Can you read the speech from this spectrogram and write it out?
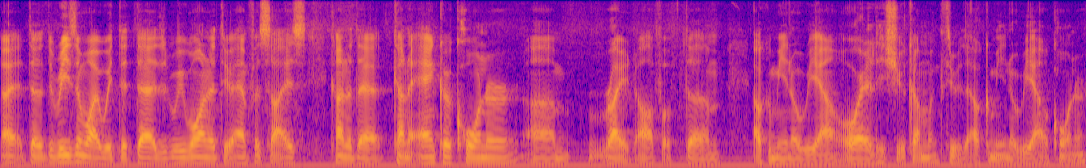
Uh, the, the reason why we did that is we wanted to emphasize kind of the kind of anchor corner um, right off of the um, El Camino Real, or at least you're coming through the El Camino Real corner.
